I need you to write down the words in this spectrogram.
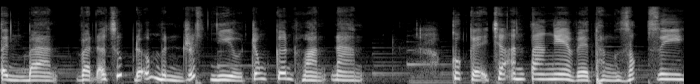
tình bạn và đã giúp đỡ mình rất nhiều trong cơn hoạn nạn. Cô kể cho anh ta nghe về thằng Georgie,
